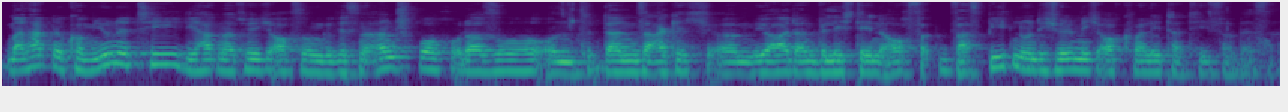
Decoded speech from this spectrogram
Man hat eine Community, die hat natürlich auch so einen gewissen Anspruch oder so. Und dann sage ich, ähm, ja, dann will ich denen auch was bieten und ich will mich auch qualitativ verbessern.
